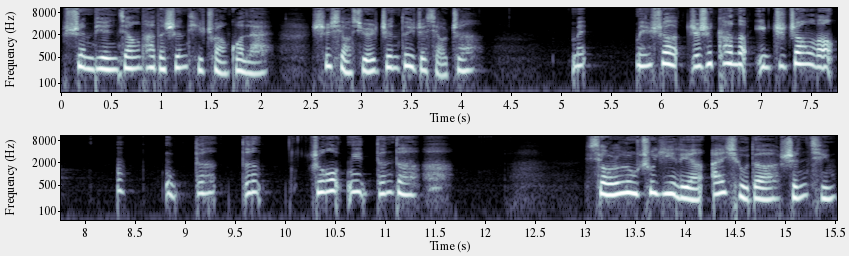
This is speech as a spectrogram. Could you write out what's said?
顺便将他的身体转过来，使小学正对着小郑。没，没事，只是看到一只蟑螂。嗯，等等，周，你等等。小柔露出一脸哀求的神情，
